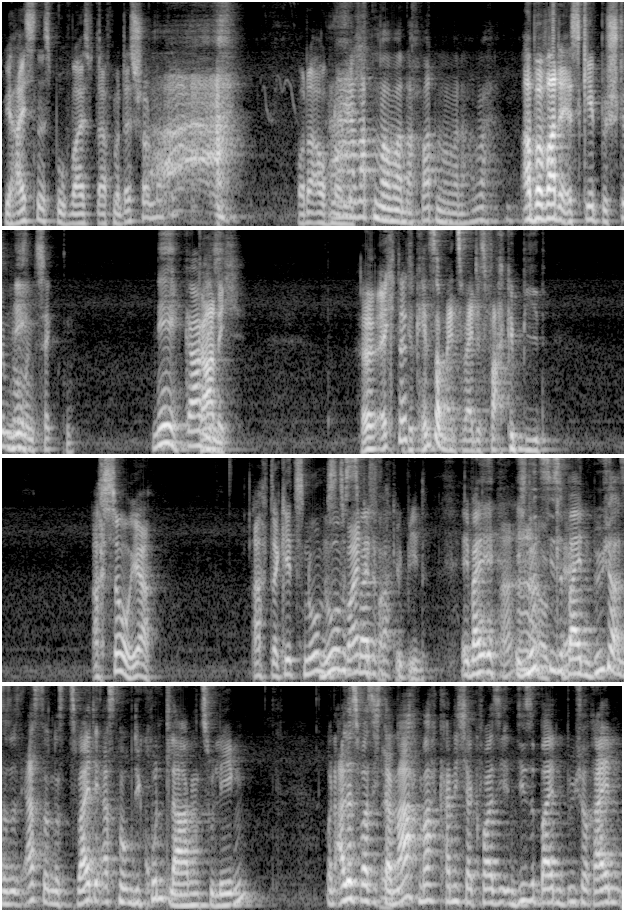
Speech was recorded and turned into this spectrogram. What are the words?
Wie heißt denn das Buch? Weiß, darf man das schon machen? Oder auch noch Ah, nicht? warten wir mal noch, warten wir mal noch. Aber warte, es geht bestimmt Nee. um Insekten. Nee, gar, Gar nicht. nicht. Hä, echt Du nicht? kennst doch mein zweites Fachgebiet. Ach so, ja. Ach, da geht es nur um Nur ums zweite, zweite Fachgebiet. Fachgebiet. Weil Ah, ich nutze diese okay. beiden Bücher, also das erste und das zweite, erstmal um die Grundlagen zu legen. Und alles, was ich Ja. danach mache, kann ich ja quasi in diese beiden Bücher rein,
